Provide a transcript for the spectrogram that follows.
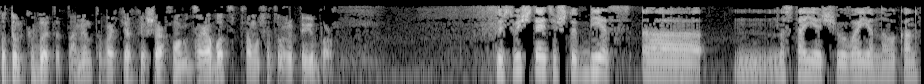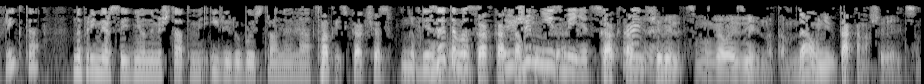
Вот только в этот момент табакерка и шах могут заработать, потому что это уже перебор. То есть вы считаете, что без э, настоящего военного конфликта например, Соединенными Штатами или любой страной НАТО. Смотрите, как сейчас... Без этого как, как режим там, не изменится. Как правильно? там шевелится Мангала извилина, там, да, у них так она шевелится.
